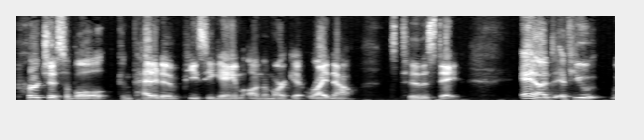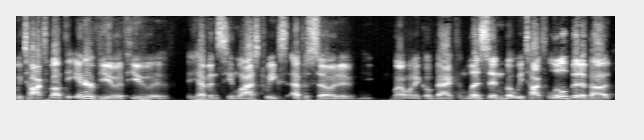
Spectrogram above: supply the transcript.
purchasable competitive PC game on the market right now to this date. And if you, we talked about the interview. If you, if you haven't seen last week's episode, you might want to go back and listen. But we talked a little bit about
